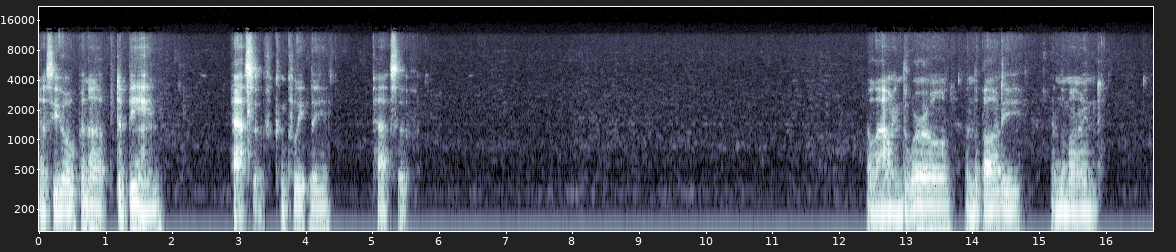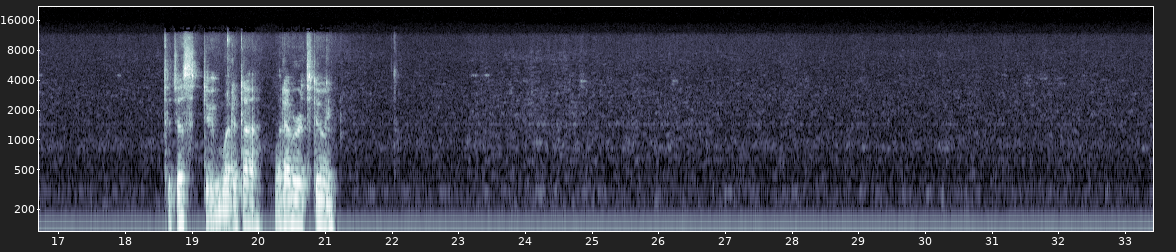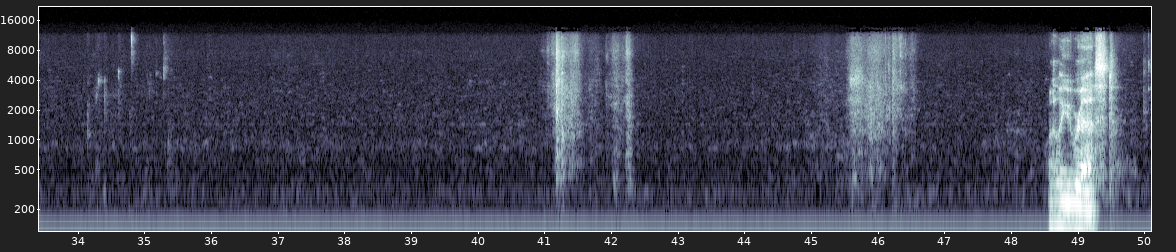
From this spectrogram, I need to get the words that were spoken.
As you open up to being passive, completely passive. Allowing the world and the body and the mind to just do what it does, whatever it's doing. You rest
